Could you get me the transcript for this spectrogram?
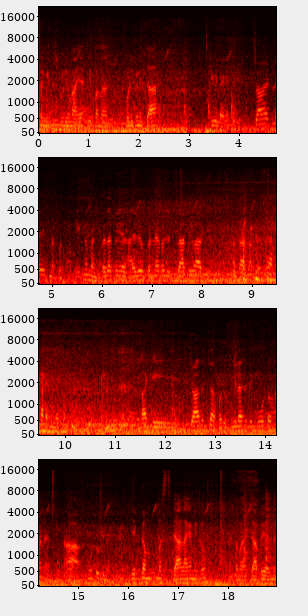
સંગીત સ્ટુડિયોમાં આવ્યા છીએ પણ થોડી ઘણી ચા કેવી લાગે છે. ચા એટલે એક નંબર. એક નંબર કદાચ હાઈવે ઉપર ના કરજો ચા પીવા બાકી ચા તો ચા પછી ગિલાસ એટલે મોટો હા ને હા. મોટો ગિલાસ. એકદમ મસ્ત ચા લાગે મિત્રો. તમારે ચા પીવા અને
